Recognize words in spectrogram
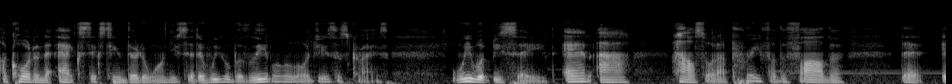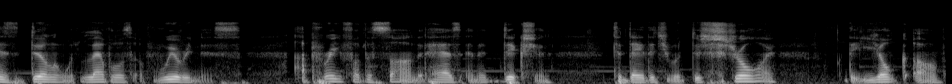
according to Acts 16:31, you said if we who believe on the Lord Jesus Christ, we would be saved and our household. I pray for the father that is dealing with levels of weariness. I pray for the son that has an addiction today that you would destroy the yoke of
